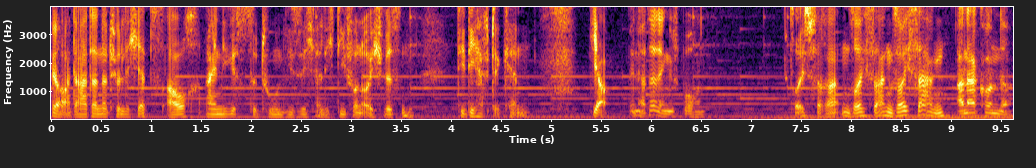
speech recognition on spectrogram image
ja, da hat er natürlich jetzt auch einiges zu tun, wie sicherlich die von euch wissen, die die Hefte kennen. Ja, Wen hat er denn gesprochen? soll ich verraten? Soll ich sagen? Soll ich sagen? Anaconda.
